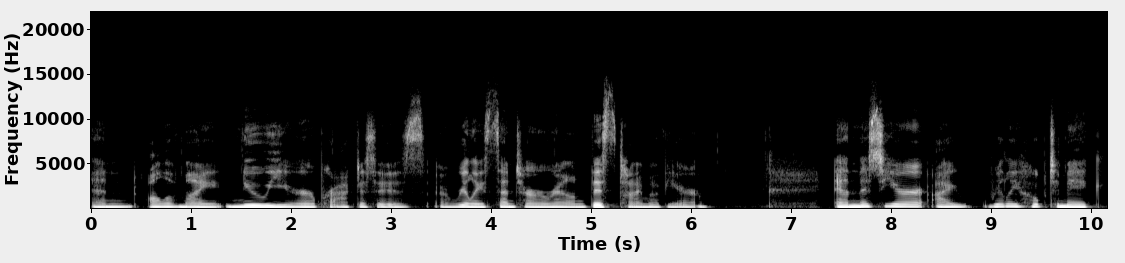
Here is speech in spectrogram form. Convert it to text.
and all of my new year practices really center around this time of year. And this year, I really hope to make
